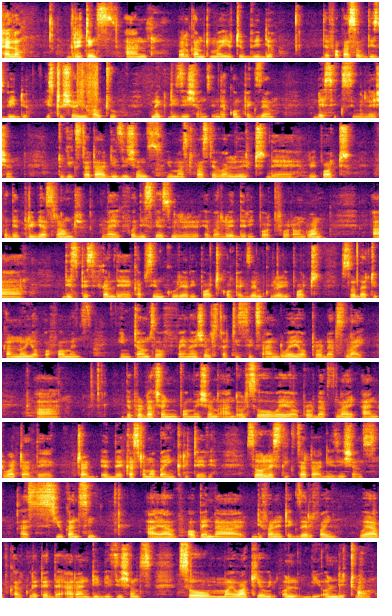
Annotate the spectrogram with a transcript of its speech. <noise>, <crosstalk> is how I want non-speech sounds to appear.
hello greetings and welcome to my youtube video. The focus of this video is to show you how to make decisions in the CompXM basic simulation. To kickstart our decisions you must first evaluate the report for the previous round. Like for this case we'll evaluate the report for round one. Uh, this specifically the capsim courier report CompXM courier report so that you can know your performance in terms of financial statistics and where your products lie. Uh, the production information and also where your products lie and what are the eh, the customer buying criteria. So let's kickstart our decisions. As you can see i have opened a different excel file where i've calculated the r&d decisions. So my work here will be only to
